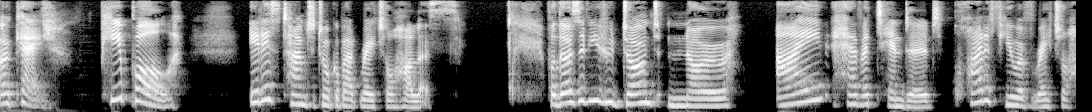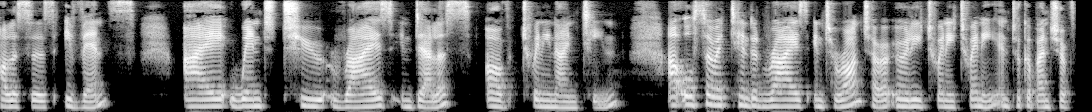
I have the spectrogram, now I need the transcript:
Okay. People, it is time to talk about Rachel Hollis. For those of you who don't know, I have attended quite a few of Rachel Hollis's events. I went to Rise in Dallas of 2019. I also attended Rise in Toronto early 2020 and took a bunch of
